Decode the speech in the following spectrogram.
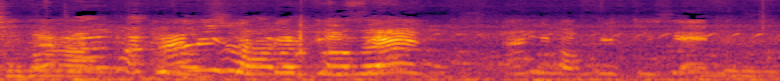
Cent. Only 50 cents. Only got 50 cents.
